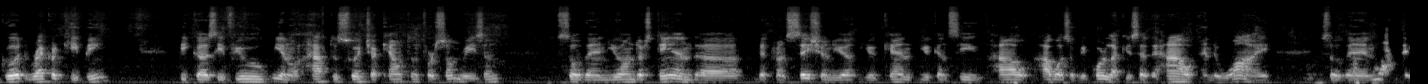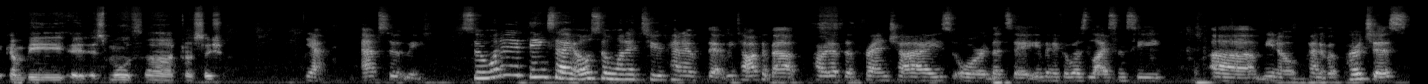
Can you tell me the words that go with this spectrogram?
good record keeping, because if you you know have to switch accountant for some reason, so then you understand uh, the transition. You you can you can see how how was it recorded, like you said, the how and the why. So then Yeah. it can be a, a smooth uh, transition. Yeah, absolutely. So one of the things I also wanted to kind of that we talk about part of the franchise, or let's say even if it was licensee, um, you know, kind of a purchase,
